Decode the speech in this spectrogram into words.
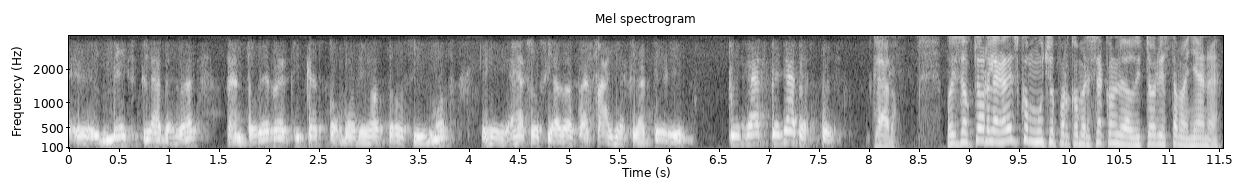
eh, mezcla, ¿verdad? Tanto de réplicas como de otros sismos eh, asociados a fallas laterales, pegadas, pegadas, pues. Claro. Pues doctor, le agradezco mucho por conversar con el auditorio esta mañana.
